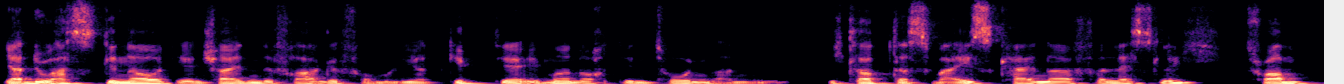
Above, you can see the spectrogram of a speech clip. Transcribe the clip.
Ja, du hast genau die entscheidende Frage formuliert. Gibt er immer noch den Ton an? Ich glaube, das weiß keiner verlässlich. Trump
